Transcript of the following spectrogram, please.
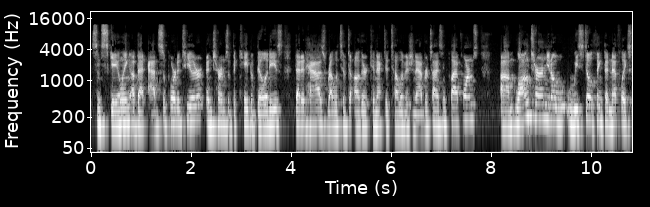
some scaling of that ad supported tier in terms of the capabilities that it has relative to other connected television advertising platforms Um, long term, you know, we still think that Netflix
